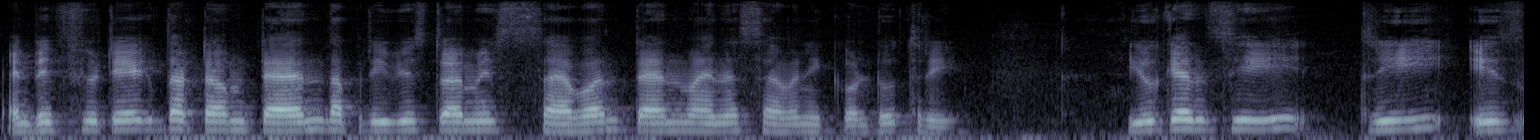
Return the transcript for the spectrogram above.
and if you take the term 10 the previous term is 7 10 minus 7 equal to 3 you can see 3 is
